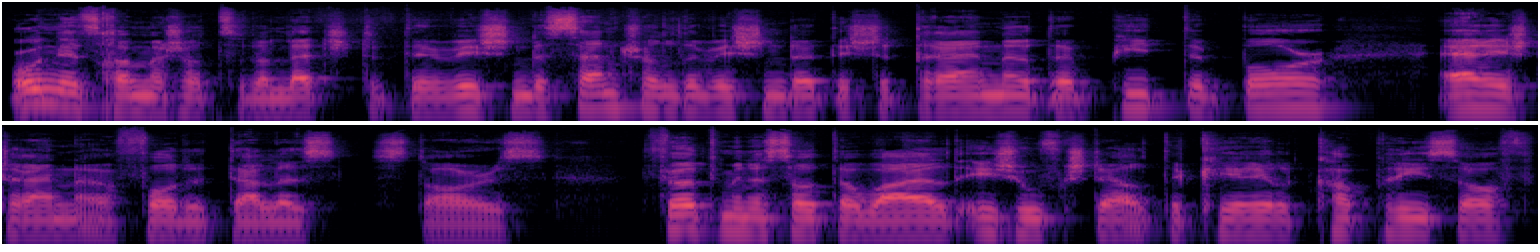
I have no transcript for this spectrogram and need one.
Und jetzt kommen wir schon zu der letzten Division, der Central Division. Dort ist der Trainer der Peter Bohr. Er ist Trainer von den Dallas Stars. Für die Minnesota Wild ist aufgestellt der Kirill Kaprizov.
